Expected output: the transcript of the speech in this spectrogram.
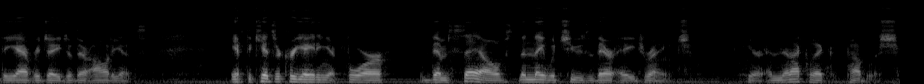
the average age of their audience. If the kids are creating it for themselves, then they would choose their age range here. And then I click Publish.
